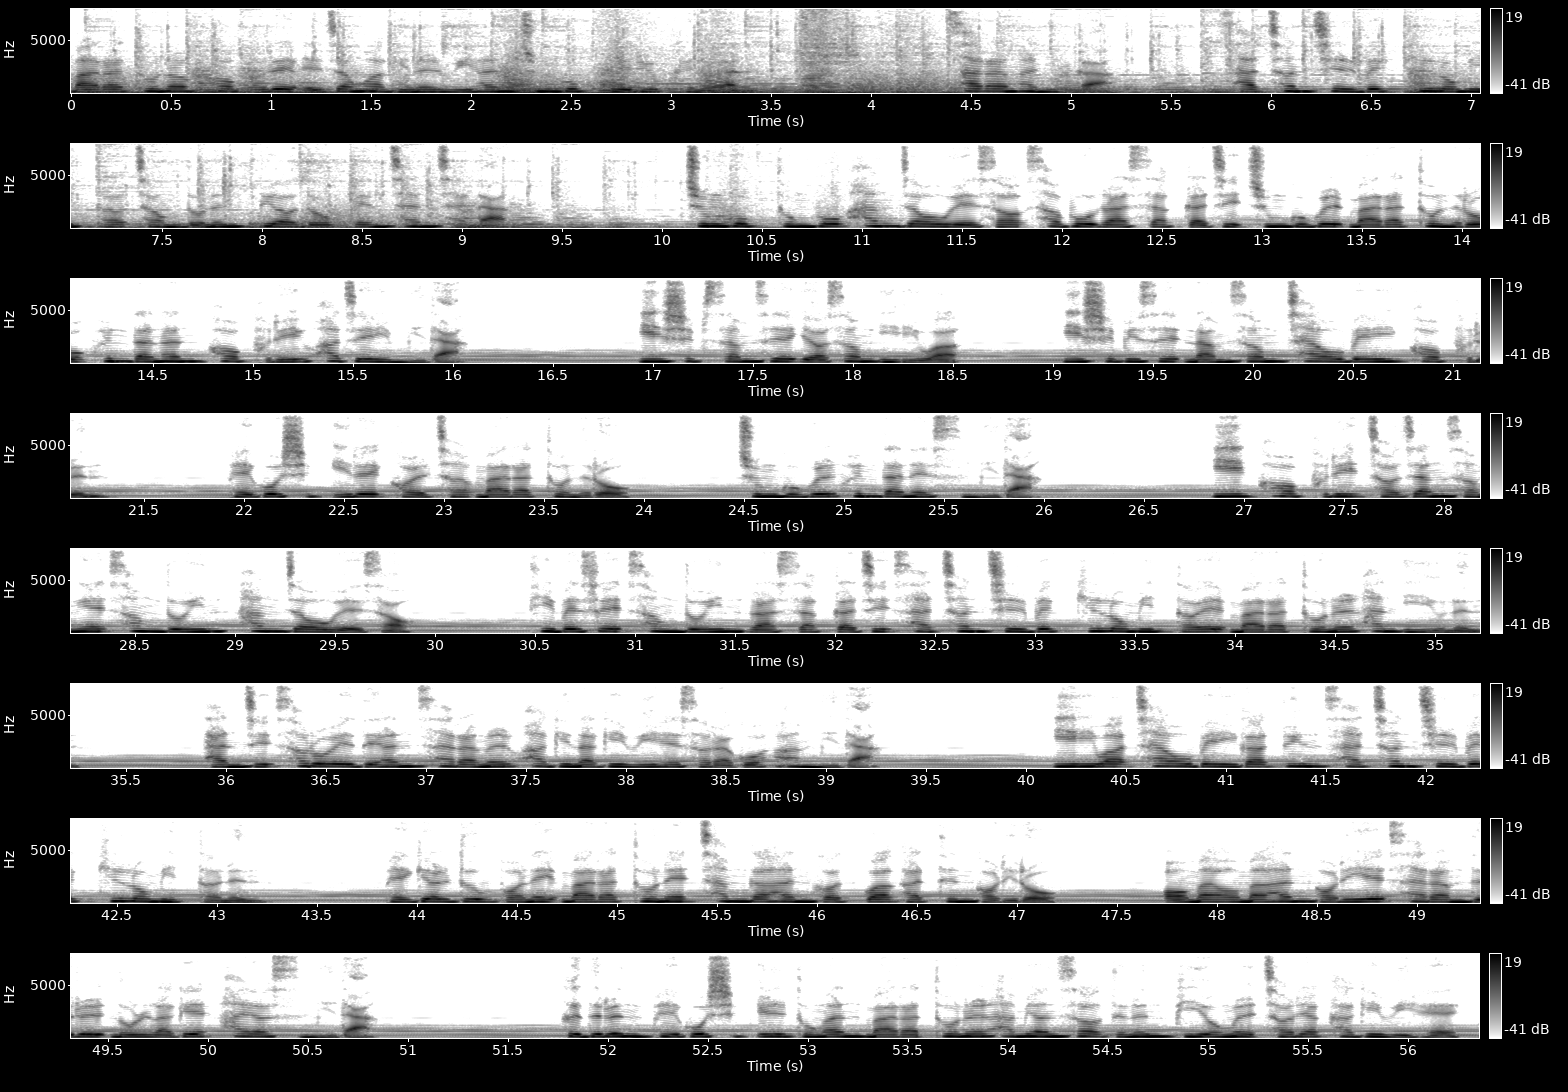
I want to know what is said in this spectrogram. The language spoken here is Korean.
마라토너 커플의 애정 확인을 위한 중국 대륙 횡단. 사랑하니까 4,700km 정도는 뛰어도 괜찮잖아. 중국 동부 항저우에서 서부 라싸까지 중국을 마라톤으로 횡단한 커플이 화제입니다. 23세 여성 이와 22세 남성 차오베이 커플은 150일에 걸쳐 마라톤으로 중국을 횡단했습니다. 이 커플이 저장성의 성도인 항저우에서 티벳의 성도인 라싸까지 4,700km의 마라톤을 한 이유는 단지 서로에 대한 사랑을 확인하기 위해서라고 합니다. 이와 차오베이가 뛴 4,700km는 112번의 마라톤에 참가한 것과 같은 거리로 어마어마한 거리의 사람들을 놀라게 하였습니다. 그들은 150일 동안 마라톤을 하면서 드는 비용을 절약하기 위해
